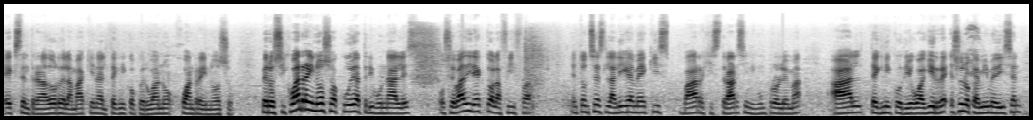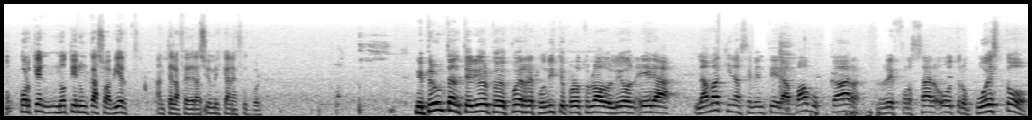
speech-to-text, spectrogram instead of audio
exentrenador de la máquina, el técnico peruano Juan Reynoso. Pero si Juan Reynoso acude a tribunales o se va directo a la FIFA, entonces la Liga MX va a registrar sin ningún problema al técnico Diego Aguirre. Eso es lo que a mí me dicen, porque no tiene un caso abierto ante la Federación Mexicana de Fútbol. Mi pregunta anterior, pero después respondiste por otro lado, León, era, ¿la máquina cementera va a buscar reforzar otro puesto?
